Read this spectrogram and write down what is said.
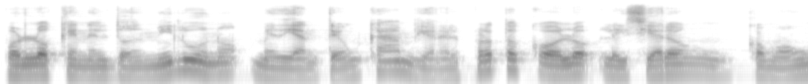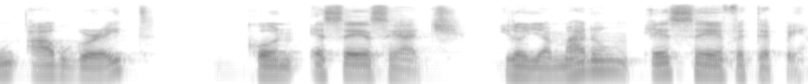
por lo que en el 2001, mediante un cambio en el protocolo, le hicieron como un upgrade con SSH y lo llamaron SFTP,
